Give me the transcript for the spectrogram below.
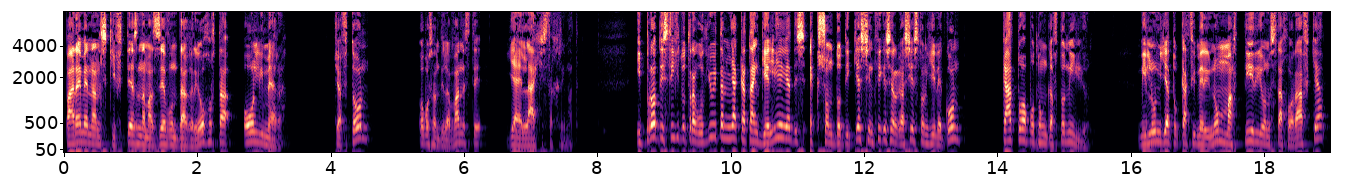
Παρέμεναν σκυφτές να μαζεύουν τα αγριόχορτα όλη μέρα. Και αυτόν, όπως αντιλαμβάνεστε, για ελάχιστα χρήματα. Η πρώτη στίχη του τραγουδιού ήταν μια καταγγελία για τις εξοντοτικές συνθήκες εργασίας των γυναικών κάτω από τον καυτόν ήλιο. Μιλούν για το καθημερινό μαρτύριο στα χωράφια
